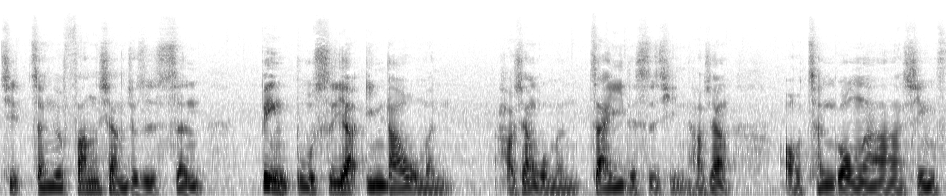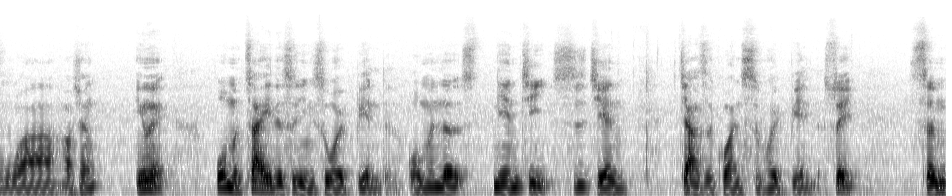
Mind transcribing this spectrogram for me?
其整个方向就是神，并不是要引导我们，好像我们在意的事情，好像哦成功啊、幸福啊，好像因为我们在意的事情是会变的，我们的年纪、时间、价值观是会变的，所以神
